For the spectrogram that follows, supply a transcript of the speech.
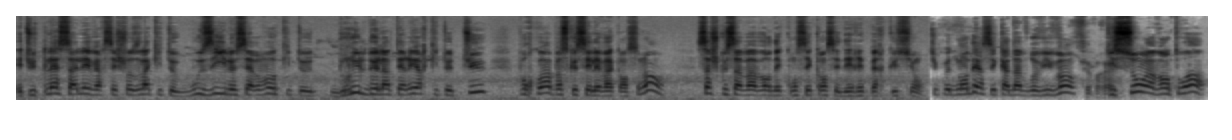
Et tu te laisses aller vers ces choses-là qui te bousillent le cerveau, qui te brûlent de l'intérieur, qui te tuent. Pourquoi? Parce que c'est les vacances. Non. Sache que ça va avoir des conséquences et des répercussions. Tu peux demander à ces cadavres vivants qui sont avant toi,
